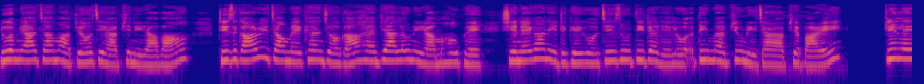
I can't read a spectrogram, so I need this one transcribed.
လူအများကြားမှာပြောကြရဖြစ်နေတာပါ။ဒီစကားတွေကြောင့်ပဲခန့်ကျော်ကဟန်ပြလုံးနေတာမဟုတ်ပဲရှင်ထဲကနေတကယ်ကိုကျေးဇူးတည်တတ်တယ်လို့အတိမတ်ပြုနေကြတာဖြစ်ပါတယ်။ပြည်လေ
